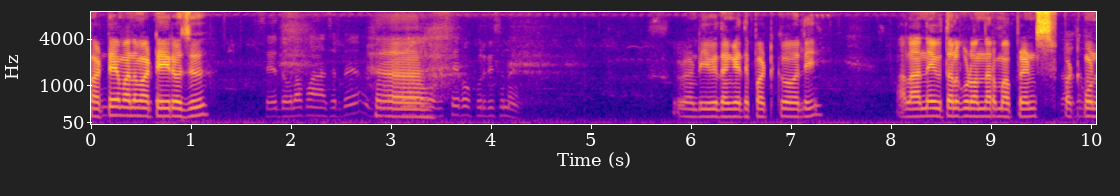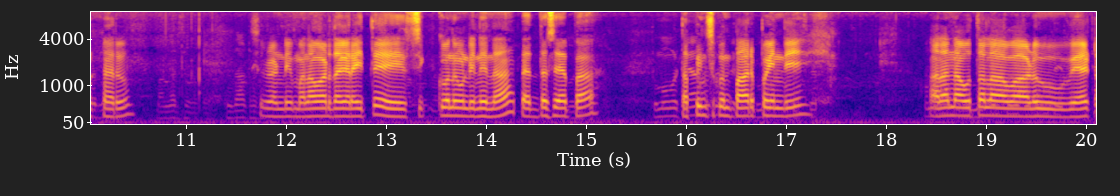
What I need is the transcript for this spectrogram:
పట్టేమన్నమాట ఈరోజు. చూడండి ఈ విధంగా అయితే పట్టుకోవాలి. అలానే యువతలు కూడా ఉన్నారు మా ఫ్రెండ్స్ పట్టుకుంటున్నారు. చూడండి మనవాడి దగ్గర అయితే సిక్కుని ఉండింది నా పెద్ద చేప. తప్పించుకొని పారిపోయింది. అలానే అవతల వాడు వేట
